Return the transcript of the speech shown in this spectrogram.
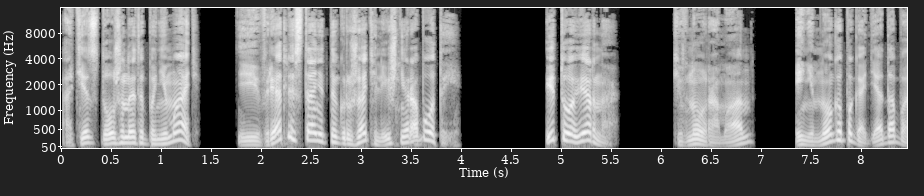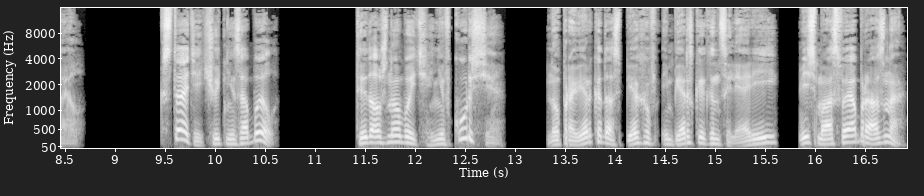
Отец должен это понимать и вряд ли станет нагружать лишней работой. И то верно, кивнул Роман и немного погодя добавил. Кстати, чуть не забыл. Ты, должно быть, не в курсе, но проверка доспехов имперской канцелярии весьма своеобразна.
